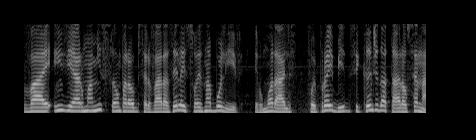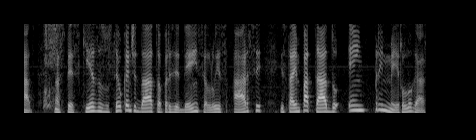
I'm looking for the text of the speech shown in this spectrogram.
vai enviar uma missão para observar as eleições na Bolívia. Evo Morales foi proibido de se candidatar ao Senado. Nas pesquisas, o seu candidato à presidência, Luiz Arce, está empatado em primeiro lugar.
